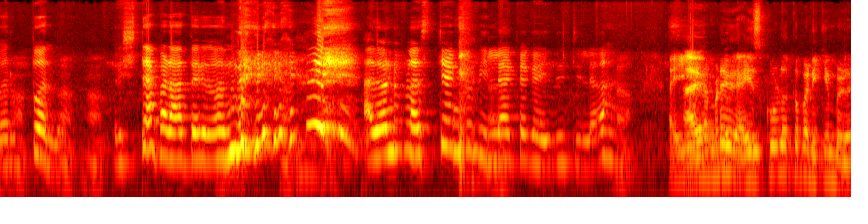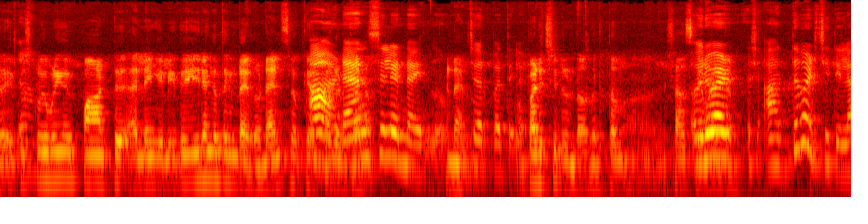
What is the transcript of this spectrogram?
വെറുപ്പ് വന്നു. ഒരു ഇഷ്ടപ്പെടാത്തൊരു തോന്നി അതുകൊണ്ട് പ്ലസ് ടു എനിക്ക് ഫില്ലാക്കാൻ കഴിഞ്ഞിട്ടില്ല. നമ്മുടെ ഹൈസ്കൂളിലൊക്കെ പഠിക്കുമ്പോൾ ഇപ്പൊ സ്കൂളിൽ പഠിക്കുമ്പോൾ പാട്ട് അല്ലെങ്കിൽ ഇത് ഈ രംഗത്ത് ഉണ്ടായിരുന്നു? ഡാൻസിലൊക്കെ ആ ഡാൻസിലുണ്ടായിരുന്നു ചെറുപ്പത്തിൽ പഠിച്ചിട്ടുണ്ടോ? നൃത്തം ഒരു? അത് പഠിച്ചിട്ടില്ല.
